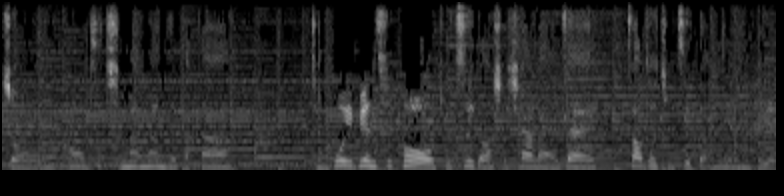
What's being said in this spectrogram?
轴，然后自己慢慢的把它讲过一遍之后，逐字稿写下来，再照着逐字稿念一遍，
